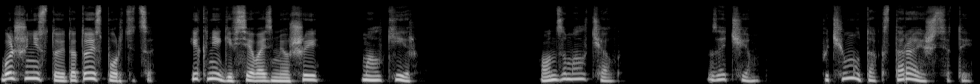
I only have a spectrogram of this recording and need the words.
«Больше не стоит, а то испортится. И книги все возьмешь и...» «Малкир». Он замолчал. «Зачем? Почему так стараешься ты?»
